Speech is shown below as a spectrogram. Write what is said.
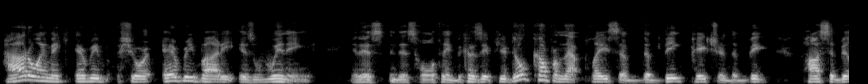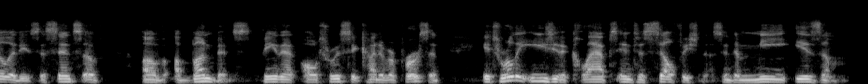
How do I make every sure everybody is winning in this in this whole thing? Because if you don't come from that place of the big picture, the big possibilities, the sense of of abundance, being that altruistic kind of a person, it's really easy to collapse into selfishness, into me-ism.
